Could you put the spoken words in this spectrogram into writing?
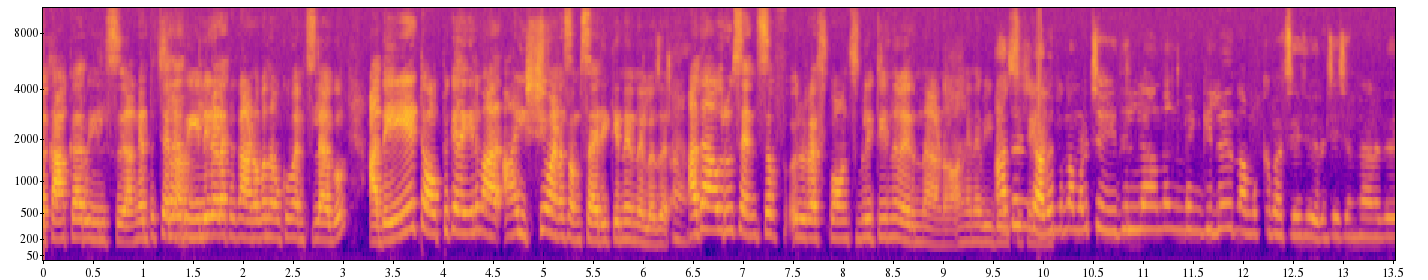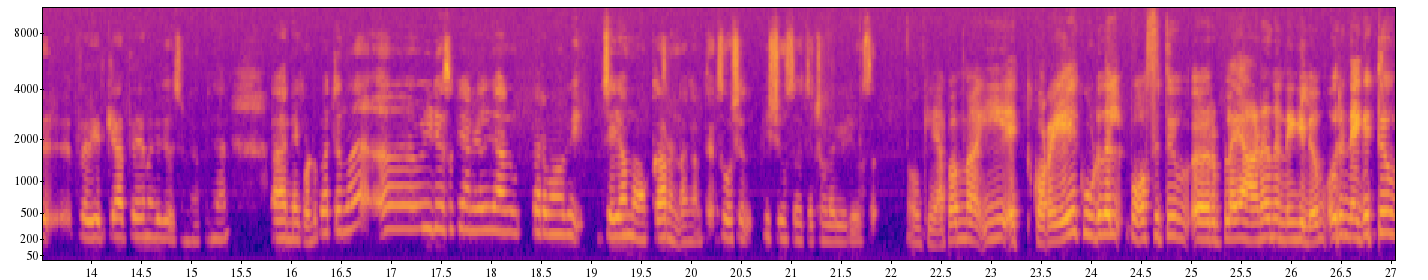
കാക്ക റീൽസ് അങ്ങനത്തെ ചില റീലുകളൊക്കെ കാണുമ്പോൾ നമുക്ക് മനസ്സിലാകും. അതേ ടോപ്പിക് അല്ലെങ്കിലും ആ- ഇഷ്യൂ ആണ് സംസാരിക്കുന്നത് എന്നുള്ളത്. അത് ആ ഒരു സെൻസ് ഓഫ് ഒരു റെസ്പോൺസിബിലിറ്റി എന്ന് വരുന്നതാണോ? അങ്ങനെ അതുണ്ട് അതിപ്പോ നമ്മൾ ചെയ്തില്ല എന്നുണ്ടെങ്കിൽ നമുക്ക് മെസ്സേജ് വരും. ചേച്ചി എന്താണ് ഇത് പ്രതികരിക്കാത്തതെന്നൊക്കെ ചോദിച്ചിട്ടുണ്ട്. അപ്പൊ ഞാൻ എന്നെ കൊണ്ട് പറ്റുന്ന വീഡിയോസ് ഒക്കെ ആണെങ്കിൽ ഞാൻ പരമാവധി ചെയ്യാൻ നോക്കാറുണ്ട് അങ്ങനത്തെ സോഷ്യൽ ഇഷ്യൂസ് വെച്ചിട്ടുള്ള വീഡിയോസ് ഓക്കെ അപ്പം ഈ കുറേ കൂടുതൽ പോസിറ്റീവ് റിപ്ലൈ ആണെന്നുണ്ടെങ്കിലും ഒരു നെഗറ്റീവ്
